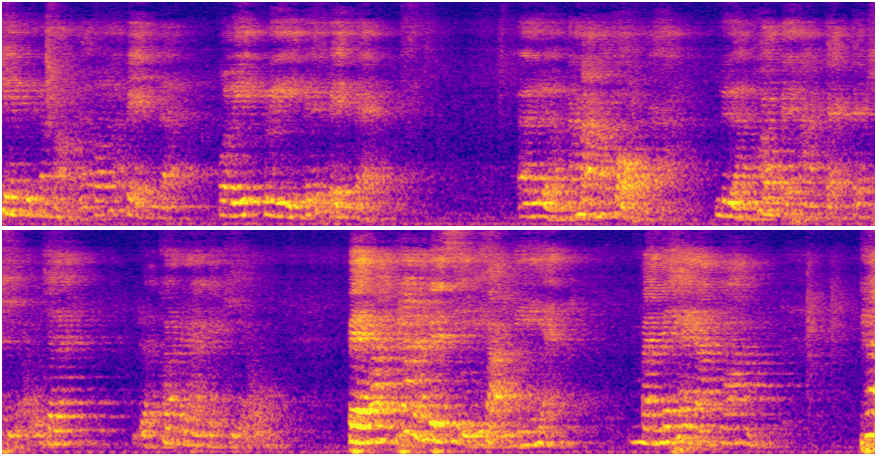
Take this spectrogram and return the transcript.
ข้มๆขึ้นมาหน่อยแล้วก็ถ้าเป็นแบบโอลิฟรีก็จะเป็นแบบเหลืองน้ำมันมะกอกค่ะเหลืองค่อนไปทางจากจะเขียวใช่ไหมเหลืองค่อนไปทางจะเขียวแปลว่าถ้ามันเป็นสีฝั่งนี้เนี่ยมันไม่ใช่น้ำข้ามถ้า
